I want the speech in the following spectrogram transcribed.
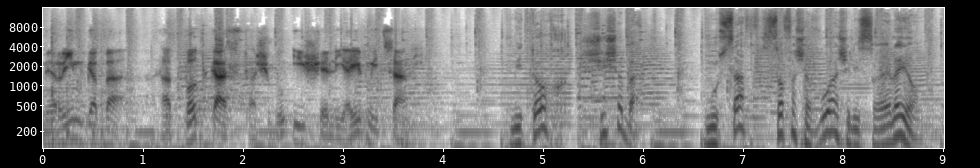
מרים גבה, הפודקאסט השבועי של יאיר מצני. מתוך שיש שבת, מוסף סוף השבוע של ישראל היום.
